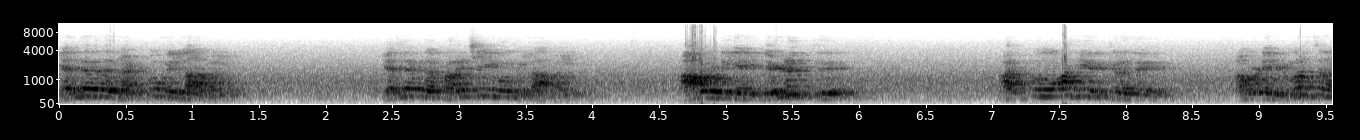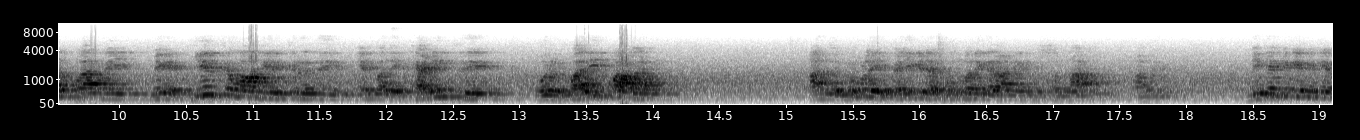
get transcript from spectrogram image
எந்தவித நட்பும் இல்லாமல் எந்தவித பரிச்சயமும் இல்லாமல் அவருடைய எழுத்து அற்புதமாக இருக்கிறது. அவருடைய விமர்சன பார்வை மிக தீர்க்கமாக இருக்கிறது என்பதை கணித்து ஒரு பதிப்பாளர் அந்த நூலை வெளியிட முன்வருகிறான் என்று சொன்னால் அது மிக மிக மிக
